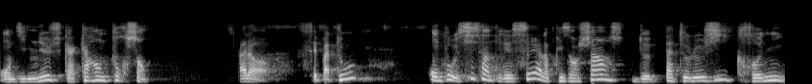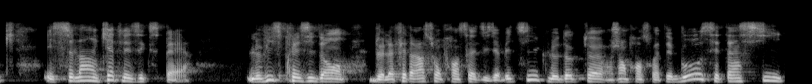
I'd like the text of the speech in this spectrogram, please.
ont diminué jusqu'à 40%. Alors, c'est pas tout. On peut aussi s'intéresser à la prise en charge de pathologies chroniques et cela inquiète les experts. Le vice-président de la Fédération française des diabétiques, le docteur Jean-François Thébault, s'est ainsi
